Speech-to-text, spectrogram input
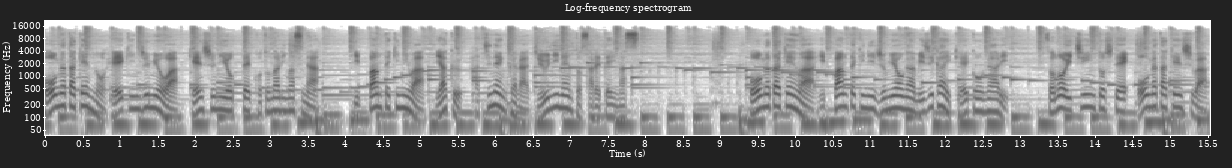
大型犬の平均寿命は犬種によって異なりますが一般的には約8年から12年とされています。大型犬は一般的に寿命が短い傾向がありその一因として大型犬種は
